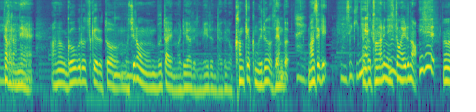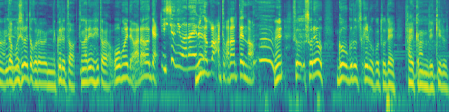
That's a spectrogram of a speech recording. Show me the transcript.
ね。だからねあのゴーグルをつけると、うんもちろん舞台もリアルに見えるんだけど観客もいるの全部はい。満席満席ねちゃんと。隣に人がいるの。いる。うん、で面白いところに来ると隣の人が大声で笑うわけ。一緒に笑える。みんなバーッと笑ってんの。ね、そそれをゴーグルつけることで体感できる。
